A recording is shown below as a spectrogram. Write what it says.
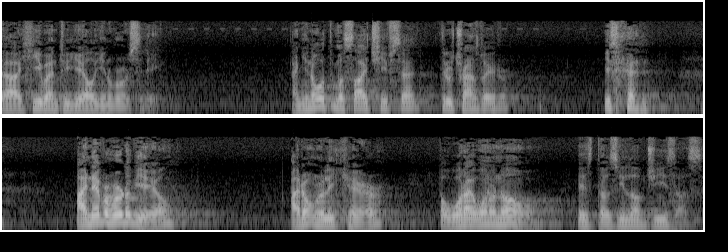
uh, he went to Yale University. And you know what the Maasai chief said through translator? He said, I never heard of Yale. I don't really care. But what I want to know is does he love Jesus?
